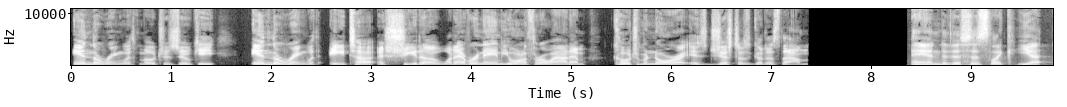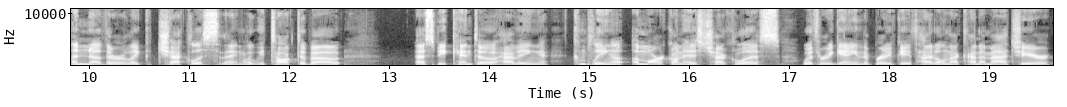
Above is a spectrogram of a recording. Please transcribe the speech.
in the ring with Mochizuki, in the ring with Eita, Ishida, whatever name you want to throw at him. Kota Minoura is just as good as them. And this is like yet another like checklist thing. Like we talked about SB Kento having completing a, a mark on his checklist with regaining the Brave Gate title in that kind of match here.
